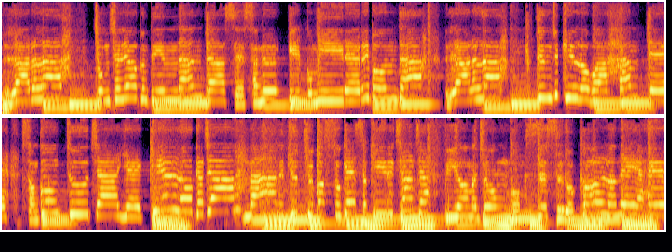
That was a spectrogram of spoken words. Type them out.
라라라. 통찰력은 빛난다. 세상을 읽고 미래를 본다. 라라라. 급등주 킬러와 함께 성공 투자의 길로 가자. 많은 유튜버 속에서 길을 찾아 위험한 종목 스스로 걸러내야 해.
